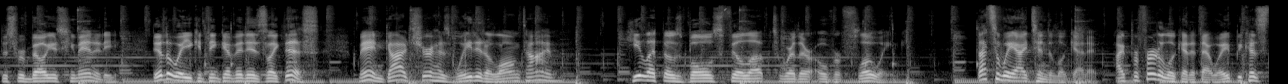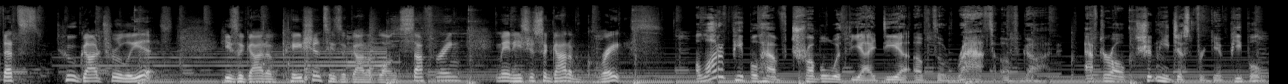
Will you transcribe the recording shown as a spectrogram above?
this rebellious humanity. The other way you can think of it is like this. Man, God sure has waited a long time. He let those bowls fill up to where they're overflowing. That's the way I tend to look at it. I prefer to look at it that way because that's who God truly is. He's a God of patience, He's a God of long suffering. Man, He's just a God of grace. A lot of people have trouble with the idea of the wrath of God. After all, shouldn't He just forgive people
